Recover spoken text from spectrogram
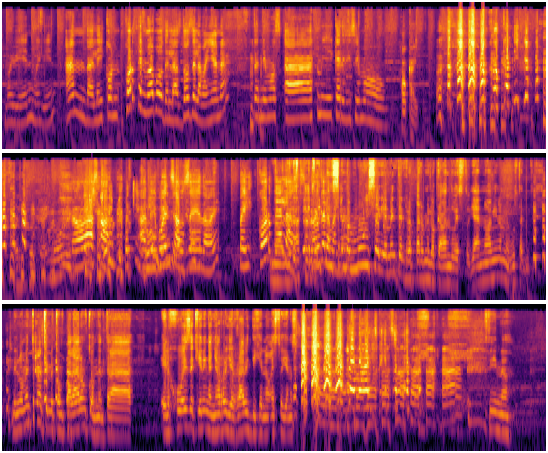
Muy bien, muy bien. Ándale, y con corte nuevo de las 2 de la mañana, tenemos a mi queridísimo... Hawkeye. No, a, mi buen. Saucedo, ¿eh? Pe- corte a No, 2 Estoy la pensando muy seriamente en rapármelo acabando esto. Ya no, a mí no me gusta. En el momento en el que me compararon con contra el juez de quien engañó a Roger Rabbit, dije, no, esto ya no se manches. Sí, no.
